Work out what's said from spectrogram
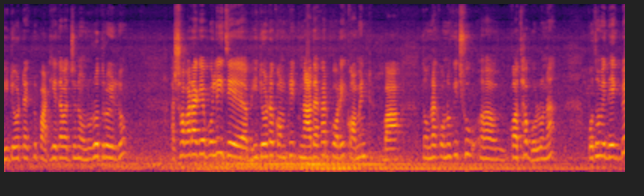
ভিডিওটা একটু পাঠিয়ে দেওয়ার জন্য অনুরোধ রইল। আর সবার আগে বলি যে, ভিডিওটা কমপ্লিট না দেখার পরে কমেন্ট বা তোমরা কোনো কিছু কথা বলো না। প্রথমে দেখবে,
